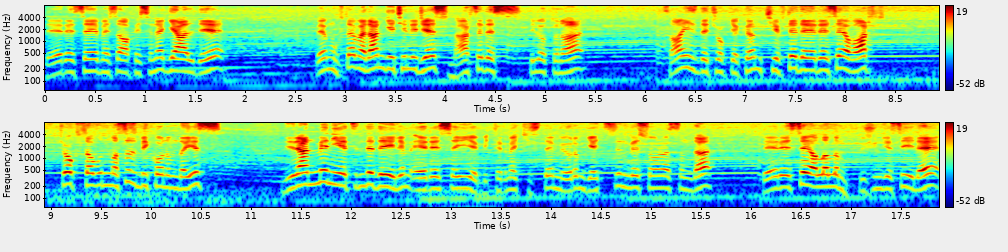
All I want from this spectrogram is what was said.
DRS mesafesine geldi. Ve muhtemelen geçileceğiz Mercedes pilotuna. Sainz de çok yakın. Çifte DRS var. Çok savunmasız bir konumdayız. Direnme niyetinde değilim. ERS'yi bitirmek istemiyorum. Geçsin ve sonrasında DRS alalım düşüncesiyle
